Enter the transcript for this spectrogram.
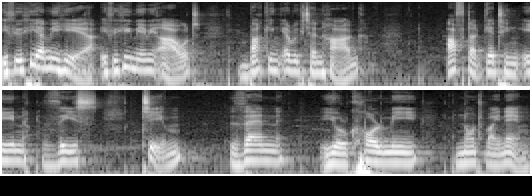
If you hear me here, if you hear me out, backing Erik Ten Hag after getting in this team, then you'll call me not my name.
